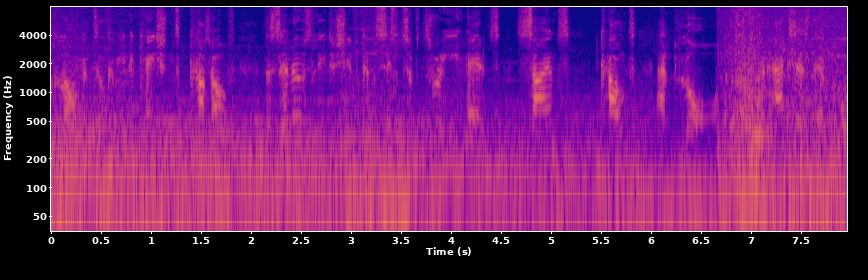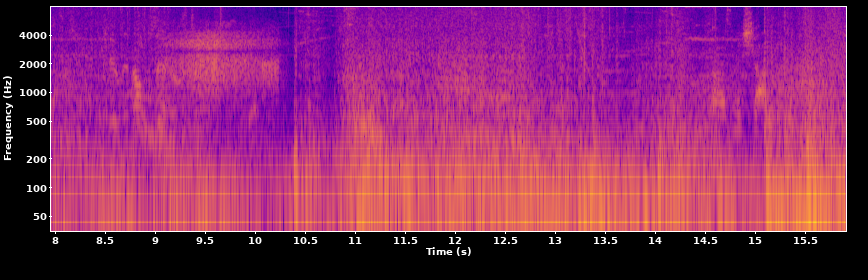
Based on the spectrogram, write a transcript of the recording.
that long until communications cut off. The Xeno's leadership consists of three heads. Science, cult, and law. You can access their quarters and kill enough Xenos to... Plasma shotgun.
